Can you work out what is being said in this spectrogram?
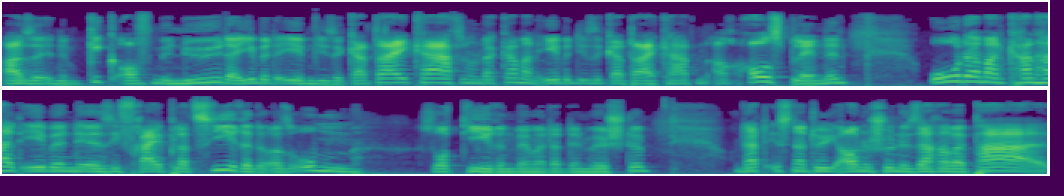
Also in dem Kick-Off-Menü, da gibt es eben diese Karteikarten und da kann man eben diese Karteikarten auch ausblenden. Oder man kann halt eben äh, sie frei platzieren, also umsortieren, wenn man das denn möchte. Und das ist natürlich auch eine schöne Sache, weil ein paar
